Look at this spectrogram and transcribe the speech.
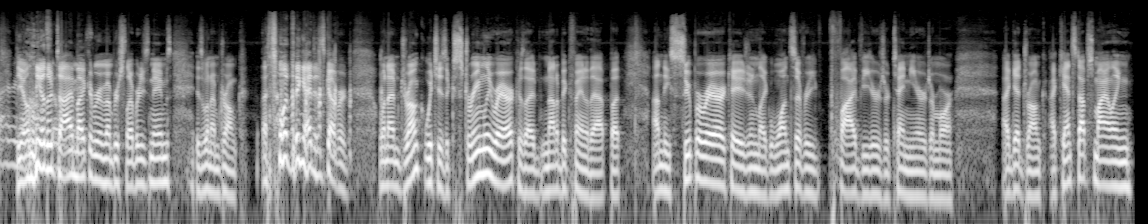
The only other time I can remember celebrities' names is when I'm drunk. That's one thing I discovered. when I'm drunk, which is extremely rare because I'm not a big fan of that, but on the super rare occasion, like once every five years or 10 years or more, I get drunk. I can't stop smiling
